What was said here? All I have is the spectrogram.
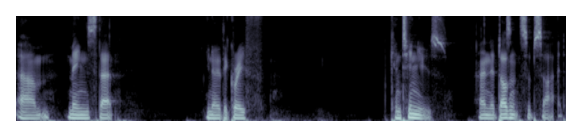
um, means that you know the grief continues and it doesn't subside.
